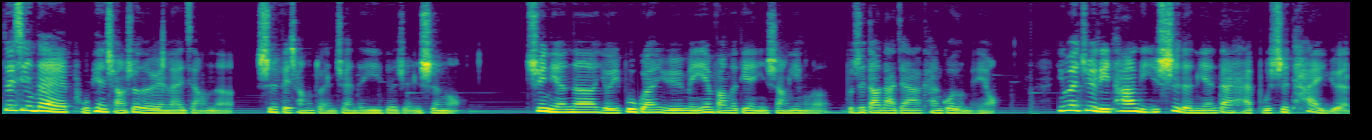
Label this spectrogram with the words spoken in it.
对现代普遍长寿的人来讲呢，是非常短暂的一个人生哦。去年呢，有一部关于梅艳芳的电影上映了，不知道大家看过了没有？因为距离她离世的年代还不是太远，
